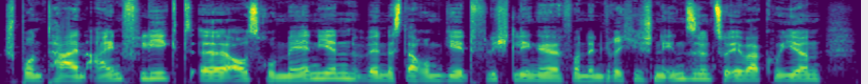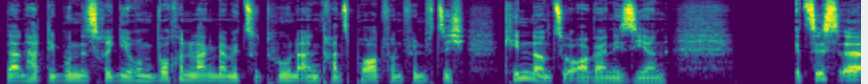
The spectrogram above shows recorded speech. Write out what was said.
spontan einfliegt äh, aus Rumänien, wenn es darum geht, Flüchtlinge von den griechischen Inseln zu evakuieren. Dann hat die Bundesregierung wochenlang damit zu tun, einen Transport von 50 Kindern zu organisieren. Jetzt ist äh,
